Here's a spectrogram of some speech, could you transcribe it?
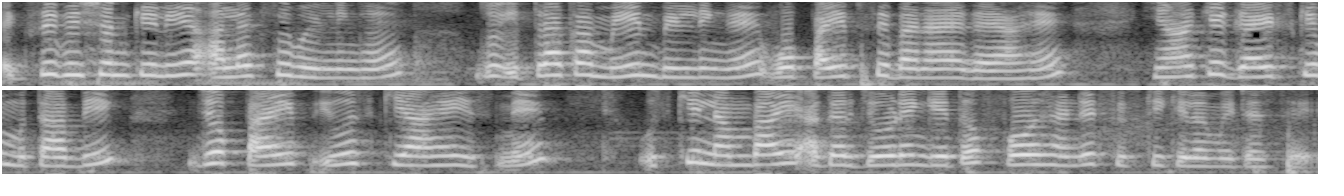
एग्जीबिशन के लिए अलग से बिल्डिंग है, जो इतरा का मेन बिल्डिंग है, वो पाइप से बनाया गया है। यहाँ के गाइड्स के मुताबिक जो पाइप यूज़ किया है इसमें, उसकी लंबाई अगर जोड़ेंगे तो 450 किलोमीटर से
